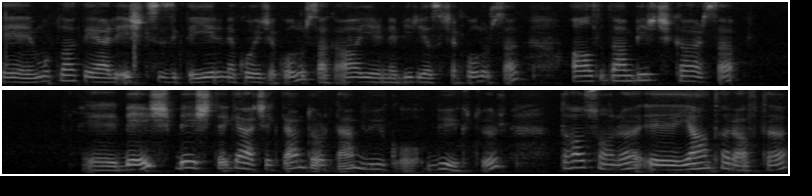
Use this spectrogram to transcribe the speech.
e, mutlak değerli eşitsizlikte yerine koyacak olursak A yerine 1 yazacak olursak 6'dan 1 çıkarsa 5, 5 de gerçekten 4'ten büyük o büyüktür. Daha sonra e, yan tarafta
